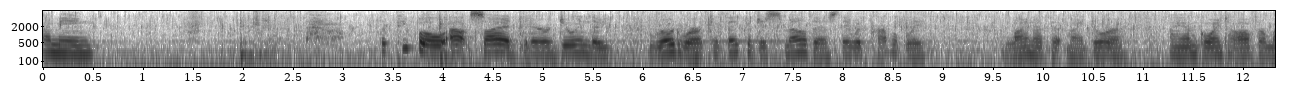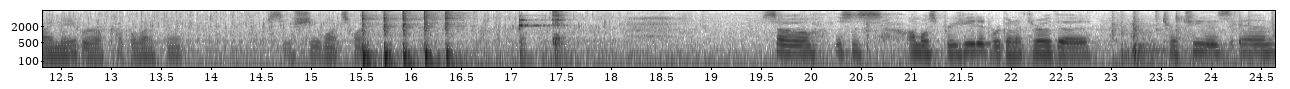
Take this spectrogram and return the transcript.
I mean, the people outside that are doing the road work, if they could just smell this, they would probably line up at my door. I am going to offer my neighbor a couple, I think. See if she wants one. So this is almost preheated. We're going to throw the tortillas in.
